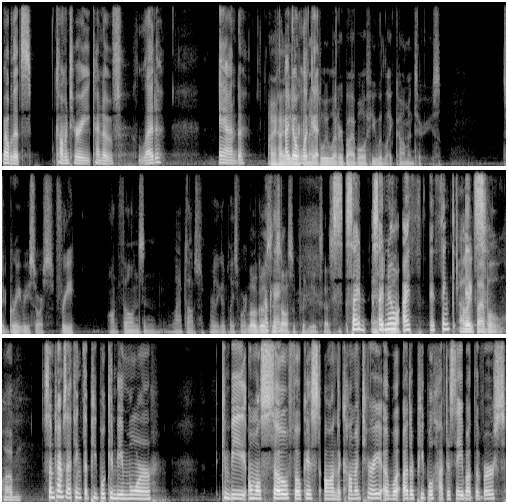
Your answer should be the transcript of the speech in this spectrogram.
Bible that's commentary kind of led. And I highly don't look recommend at- Blue Letter Bible if you would like commentaries. It's a great resource, free on phones and laptops. Really good place for it. Logos Okay. is also pretty accessible. s- side Yeah, side note, I th- I think I like Bible Hub. sometimes I think that people can be more can be almost so focused on the commentary of what other people have to say about the verse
